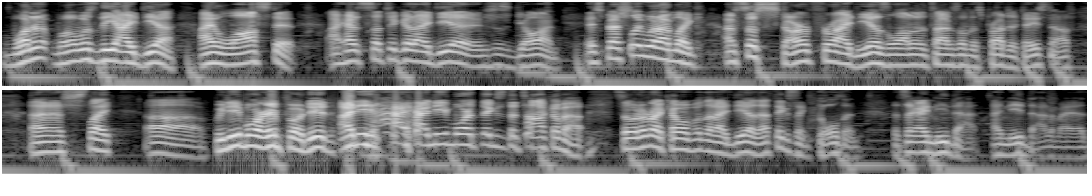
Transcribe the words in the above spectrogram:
what what was the idea? I lost it. I had such a good idea and it's just gone. Especially when I'm like, I'm so starved for ideas a lot of the times on this Project A stuff, and it's just like, uh, we need more info, dude. I need I need more things to talk about. So whenever I come up with an idea, that thing's like golden. It's like I need that. I need that in my head.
